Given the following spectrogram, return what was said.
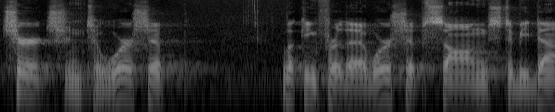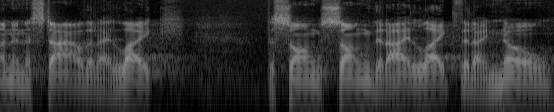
church and to worship, looking for the worship songs to be done in a style that I like the songs sung that I like, that I know.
